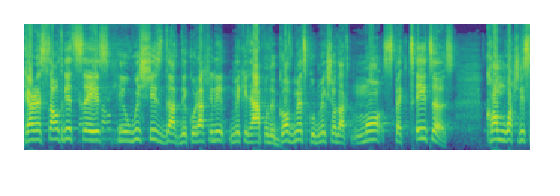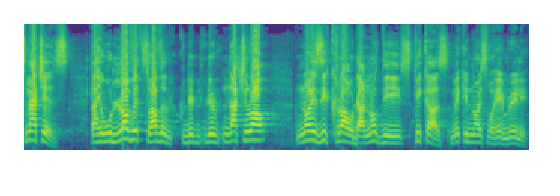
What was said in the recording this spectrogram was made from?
Gareth Southgate says he wishes that they could actually make it happen. The government could make sure that more spectators come watch these matches. That he would love it to have the, the, the natural, noisy crowd and not the speakers making noise for him, really.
